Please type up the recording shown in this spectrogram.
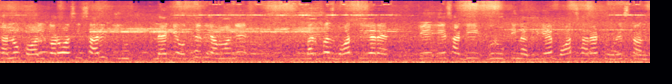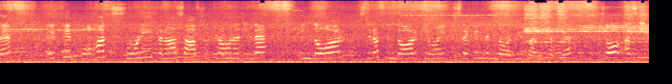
ਸਾਨੂੰ ਕਾਲ ਕਰੋ ਅਸੀਂ ਸਾਰੀ ਟੀਮ ਲੈ ਕੇ ਉੱਥੇ ਵੀ ਆਵਾਂਗੇ। ਪਰਪਸ ਬਹੁਤ ਕਲੀਅਰ ਹੈ ਕਿ ਇਹ ਸਾਡੀ ਗੁਰੂ ਕੀ ਨਗਰੀ ਹੈ ਬਹੁਤ ਸਾਰਾ ਟੂਰਿਸਟ ਆਉਂਦਾ ਹੈ। ਇੱਥੇ ਬਹੁਤ ਸੋਹਣੀ ਤਰ੍ਹਾਂ ਸਾਫ਼ ਸੁਥਰਾ ਹੋਣਾ ਚਾਹੀਦਾ ਹੈ। ਇੰਦੌਰ ਸਿਰਫ ਇੰਦੌਰ ਕਿਉਂ ਇੱਕ ਸੈਕਿੰਡ ਇੰਦੌਰ ਵੀ ਬਣ ਸਕਦਾ ਹੈ। ਸੋ ਅਸੀਂ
